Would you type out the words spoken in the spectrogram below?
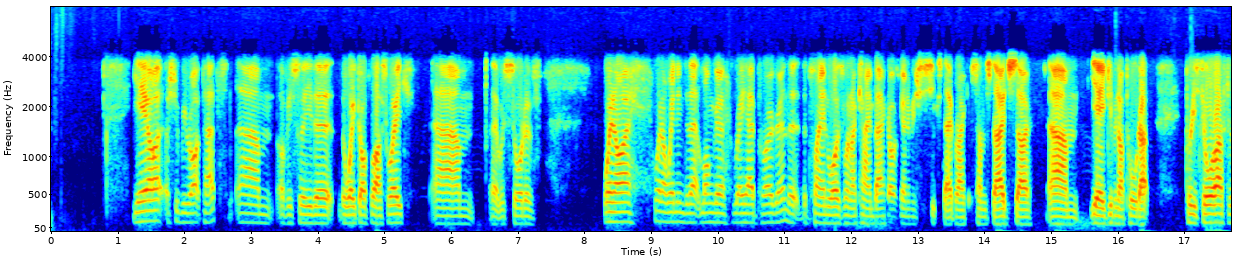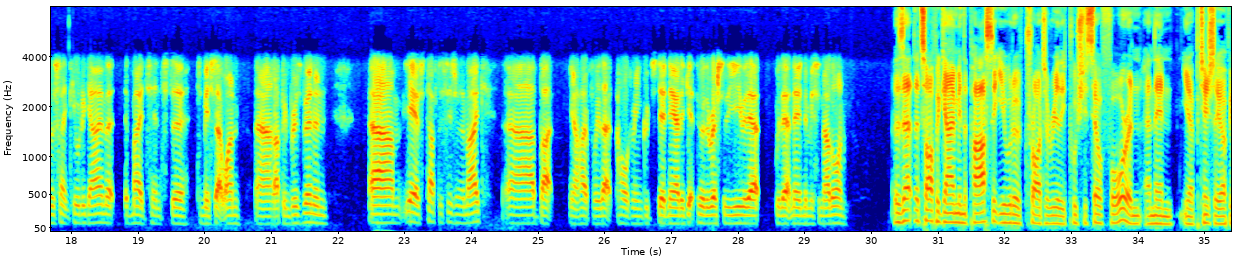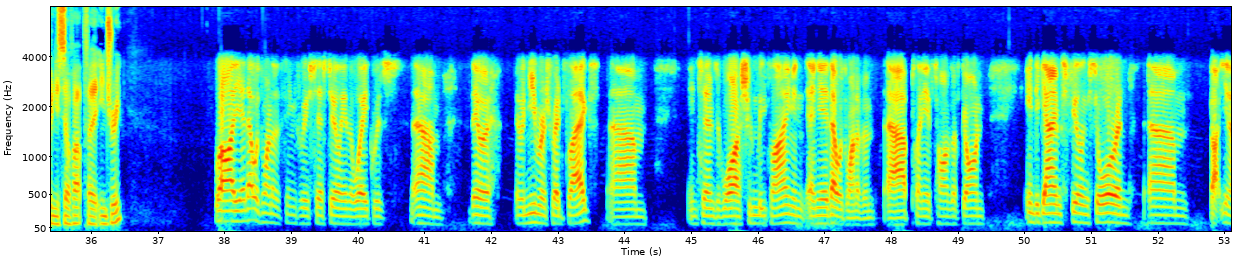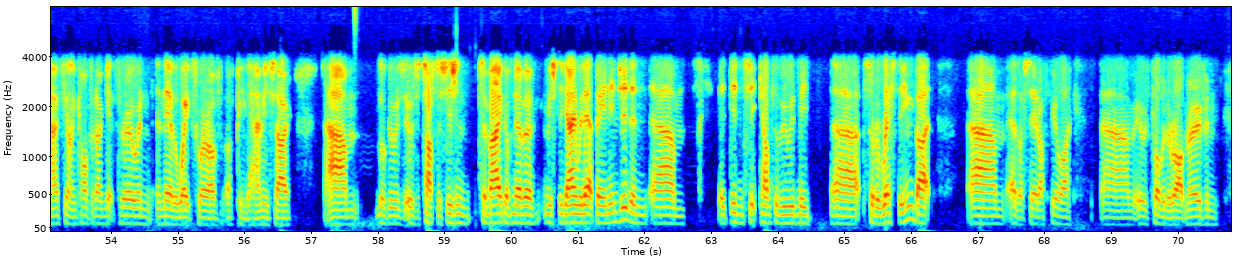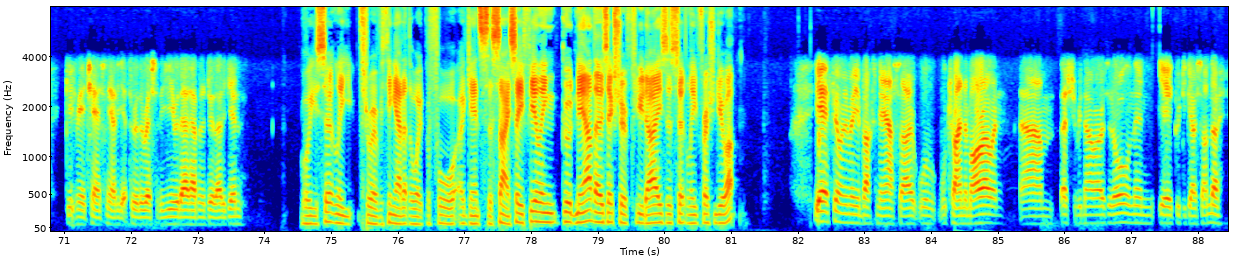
Yeah, I should be right, Paps. Um, obviously, the, the week off last week, um, that was sort of when I when I went into that longer rehab program, the, the plan was when I came back, I was going to miss a six day break at some stage. So, um, yeah, given I pulled up pretty sore after the St Kilda game, it, it made sense to, to miss that one uh, up in Brisbane. And um, yeah, it's a tough decision to make, uh, but you know, hopefully that holds me in good stead now to get through the rest of the year without without needing to miss another one. Is that the type of game in the past that you would have tried to really push yourself for, and, and then you know potentially open yourself up for injury? Well, yeah, that was one of the things we assessed early in the week. Was um, there were there were numerous red flags um, in terms of why I shouldn't be playing, and, and yeah, that was one of them. Uh, plenty of times I've gone into games feeling sore, and um, but you know feeling confident I can get through, and, and they're the weeks where I've I've pinged a hammy. So um, look, it was it was a tough decision to make. I've never missed a game without being injured, and um, it didn't sit comfortably with me uh, sort of resting, but um, as I said, I feel like um, it was probably the right move and gives me a chance now to get through the rest of the year without having to do that again. Well, you certainly threw everything out at the week before against the Saints. So you feeling good now? Those extra few days has certainly freshened you up. Yeah, feeling a million bucks now. So we'll we'll train tomorrow, and um, that should be no worries at all. And then yeah, good to go Sunday.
